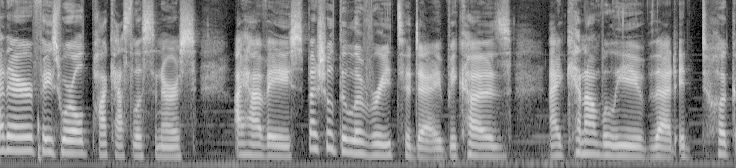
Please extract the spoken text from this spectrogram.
Hi there, Face World podcast listeners. I have a special delivery today because I cannot believe that it took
